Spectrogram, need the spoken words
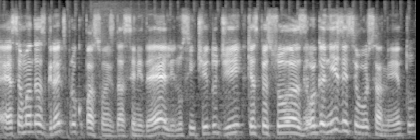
essa é uma das grandes preocupações da CNDL, no sentido de que as pessoas organizem seu orçamento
